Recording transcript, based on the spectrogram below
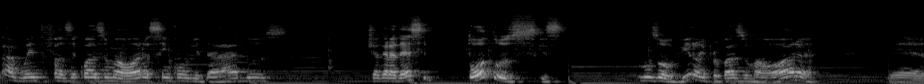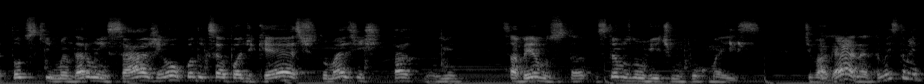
aguenta fazer quase uma hora sem convidados te agradece todos que nos ouviram aí por quase uma hora. É, todos que mandaram mensagem, ou oh, quando que sai o podcast, tudo mais, a gente tá, sabemos, tá, estamos num ritmo um pouco mais devagar, né? Também, também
